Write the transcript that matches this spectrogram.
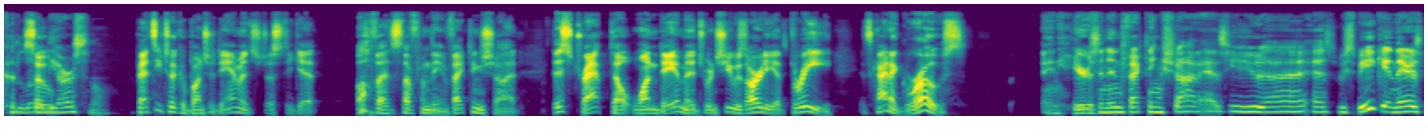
Could load So- the arsenal. Betsy took a bunch of damage just to get all that stuff from the infecting shot. This trap dealt one damage when she was already at three. It's kind of gross. and here's an infecting shot as you uh, as we speak and there's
